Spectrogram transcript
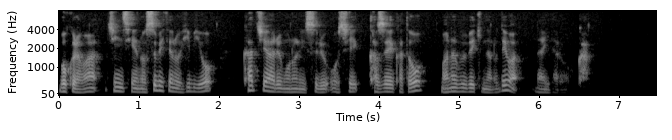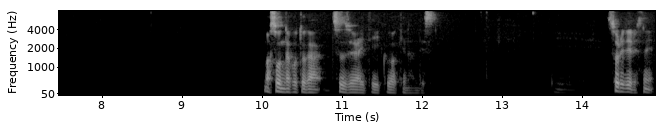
僕らは人生のすべての日々を価値あるものにする教え、数え方を学ぶべきなのではないだろうか。まあ、そんなことが通じられていくわけなんです。それでですね、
